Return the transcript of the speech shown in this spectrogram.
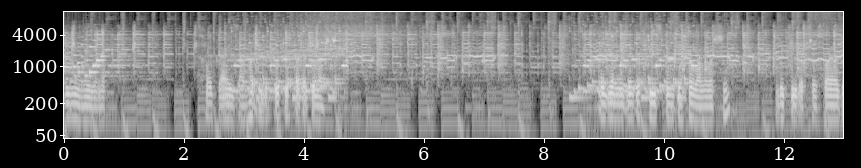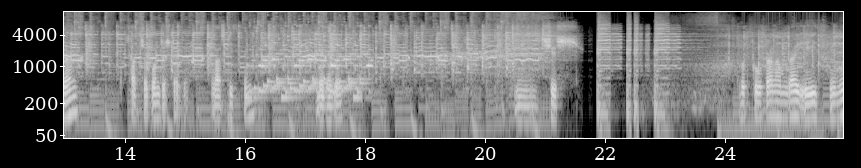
রিমুভ হয়ে গেল। তো গাইজ আমার কিন্তু প্রচুর টাকা চলে আসছে। এই জন্য কিন্তু ফ্রি স্পিন করতে ভালোবাসি। দেখতেই পাচ্ছ ছয় হাজার সাতশো পঞ্চাশ টাকা। লাস্ট স্পিন দেখা যাক। শেষ। তো টোটাল আমরা এই স্পেনে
